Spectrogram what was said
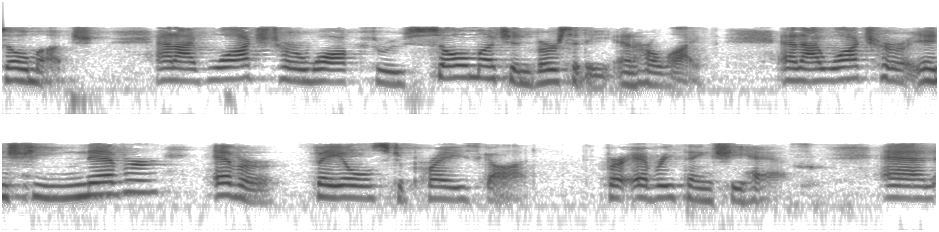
so much. And I've watched her walk through so much adversity in her life. And I watch her and she never, ever fails to praise God for everything she has. And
